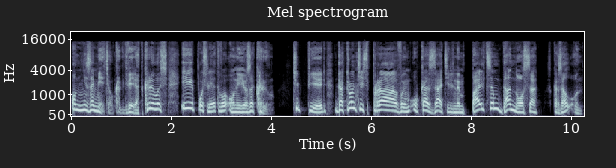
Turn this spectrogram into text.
Он не заметил, как дверь открылась, и после этого он ее закрыл. «Теперь дотроньтесь правым указательным пальцем до носа», — сказал он.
